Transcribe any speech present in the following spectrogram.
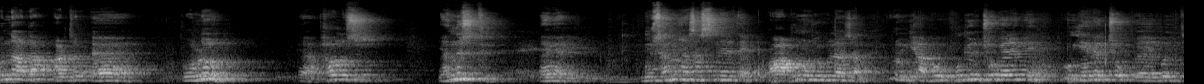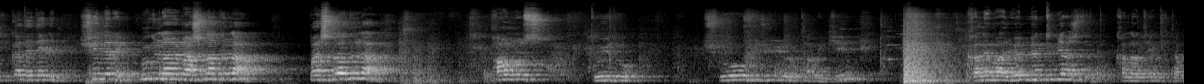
bunlar da artık ee, olur. Ya Paulus yanlıştı. Evet. Musa'nın yasası nerede? Aa bunu uygulayacağım. Ya bu bugün çok önemli. Bu yemek çok e, bu, dikkat edelim. Şeyleri uygulamaya başladılar. Başladılar. Paulus duydu. Çok üzülüyor tabii ki. Kalem alıyor, mektup yazdı. Galatya kitabı.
